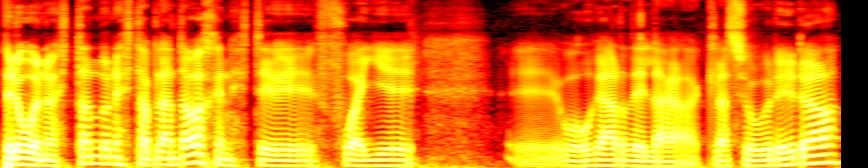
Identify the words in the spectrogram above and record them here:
pero bueno, estando en esta planta baja, en este foyer, eh, hogar de la clase obrera,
